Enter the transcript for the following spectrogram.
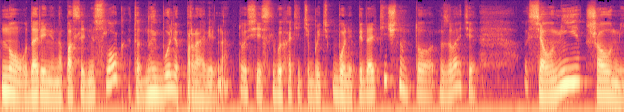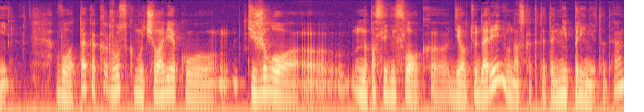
Но ударение на последний слог – это наиболее правильно. То есть, если вы хотите быть более педантичным, то называйте Xiaomi, Xiaomi. Вот, так как русскому человеку тяжело э, на последний слог э, делать ударение, у нас как-то это не принято, да,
